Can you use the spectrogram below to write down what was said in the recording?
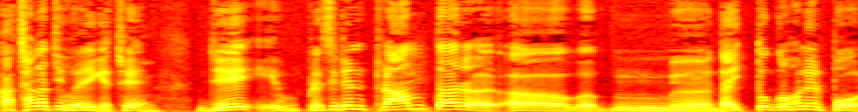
কাছাকাছি হয়ে গেছে যে প্রেসিডেন্ট ট্রাম্প তার দায়িত্ব গ্রহণের পর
